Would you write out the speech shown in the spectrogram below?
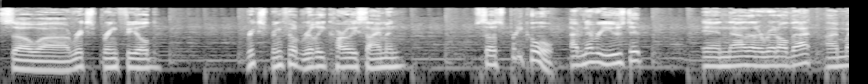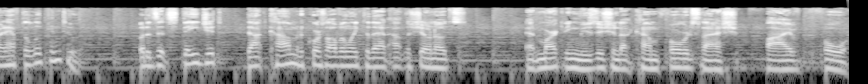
So, uh, Rick Springfield. Rick Springfield, really? Carly Simon? So it's pretty cool. I've never used it. And now that I read all that, I might have to look into it. But it's at stageit.com. And of course, I'll have a link to that out in the show notes at marketingmusician.com forward slash 5 4.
